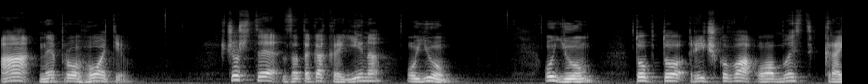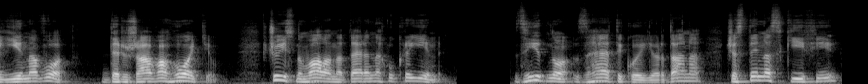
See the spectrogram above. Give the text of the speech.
а не про готів. Що ж це за така країна Уюм? Уюм, тобто річкова область, країна вод, держава готів, що існувала на теренах України. Згідно з гетикою Йордана, частина Скіфії,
